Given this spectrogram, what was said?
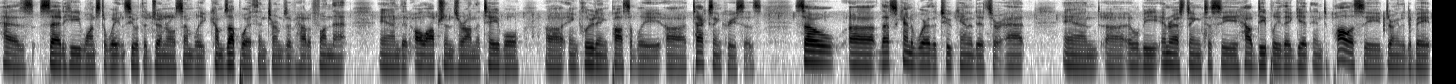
has said he wants to wait and see what the General Assembly comes up with in terms of how to fund that, and that all options are on the table, uh, including possibly uh, tax increases. So uh, that's kind of where the two candidates are at and uh, it will be interesting to see how deeply they get into policy during the debate,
